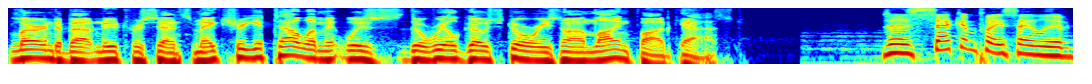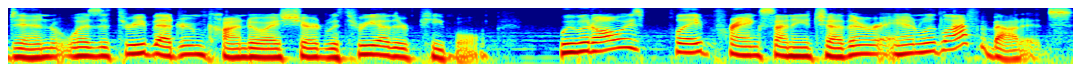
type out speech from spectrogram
learned about NutriSense, make sure you tell them it was the Real Ghost Stories Online podcast. The second place I lived in was a three bedroom condo I shared with three other people. We would always play pranks on each other and would laugh about it.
